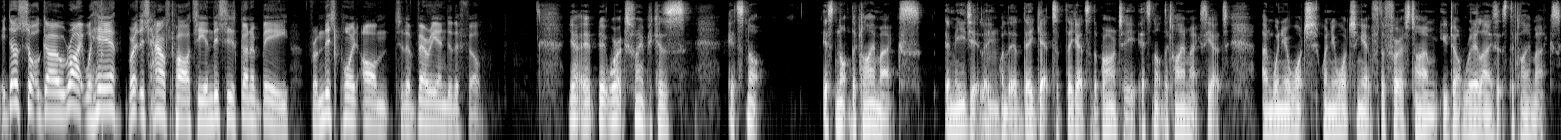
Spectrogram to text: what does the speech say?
it does sort of go right. We're here, we're at this house party, and this is going to be from this point on to the very end of the film. Yeah, it, it works for me because it's not it's not the climax immediately mm. when they, they get to they get to the party. It's not the climax yet, and when you're watch when you're watching it for the first time, you don't realize it's the climax.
